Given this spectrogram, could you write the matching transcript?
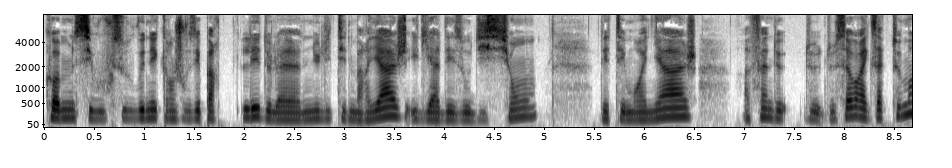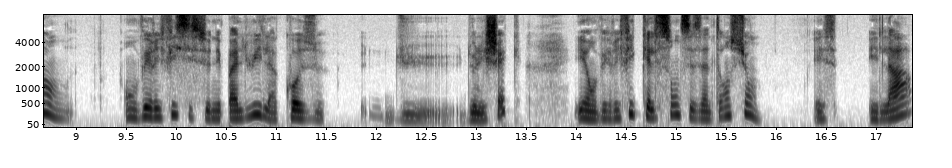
comme si vous vous souvenez quand je vous ai parlé de la nullité de mariage, il y a des auditions, des témoignages, afin de, savoir exactement, on vérifie si ce n'est pas lui la cause de l'échec et on vérifie quelles sont ses intentions. Et, et là,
